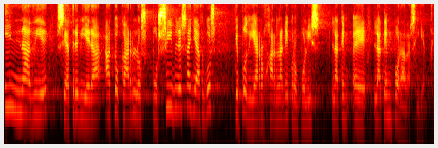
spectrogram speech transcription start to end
y nadie se atreviera a tocar los posibles hallazgos que podía arrojar la necrópolis la, eh, temporada siguiente.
